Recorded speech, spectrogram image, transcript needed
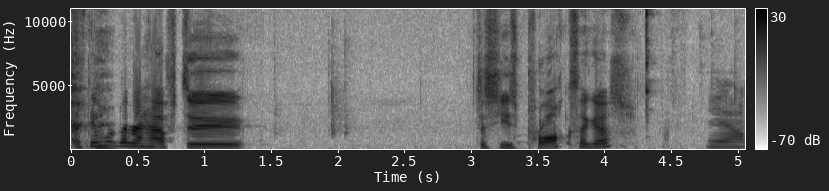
I think we're gonna have to just use prox, I guess. Yeah.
